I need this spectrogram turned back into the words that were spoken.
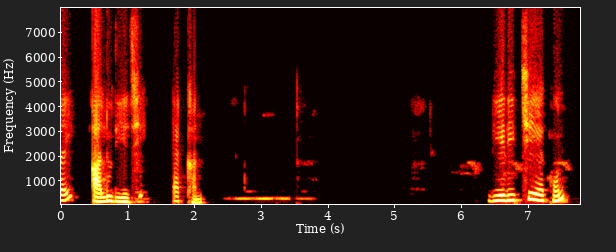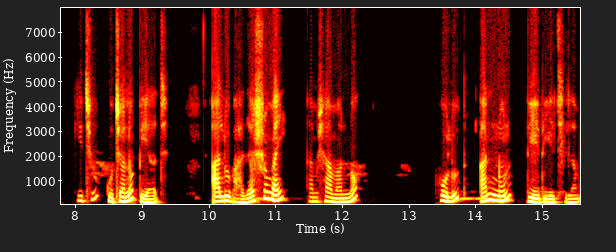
তাই আলু দিয়েছি একখান। দিয়ে দিচ্ছি এখন কিছু কুচানো পেঁয়াজ। আলু ভাজার সময় আমি সামান্য হলুদ আর নুন দিয়ে দিয়েছিলাম।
